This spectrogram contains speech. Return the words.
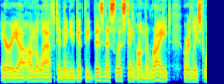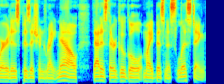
area on the left, and then you get the business listing on the right, or at least where it is positioned right now, that is their Google My Business listing.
